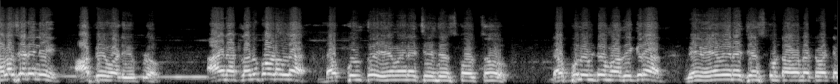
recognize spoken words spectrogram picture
అలసడిని ఆపేవాడు ఇప్పుడు. ఆయన అట్లా అనుకోవడంలా డబ్బులతో ఏమైనా చేసేసుకోవచ్చు. డబ్బులు ఉంటే మా దగ్గర మేము ఏమైనా చేసుకుంటాం అన్నటువంటి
